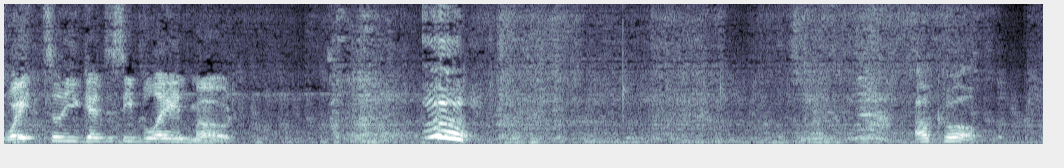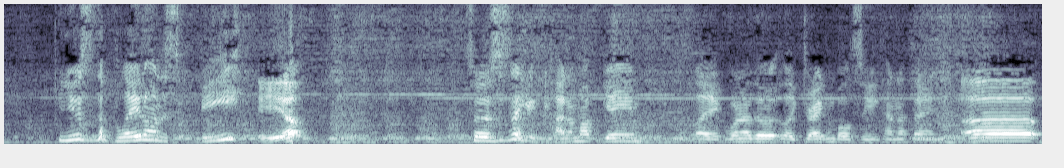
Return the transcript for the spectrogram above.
Wait till you get to see blade mode. Oh cool. He uses the blade on his feet. Yep. So this is this like a cut 'em up game, like one of the like Dragon Ball Z kind of thing? Uh,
